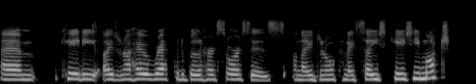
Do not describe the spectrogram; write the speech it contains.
Um Katie I don't know how reputable her source is and I don't know can I cite Katie much?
